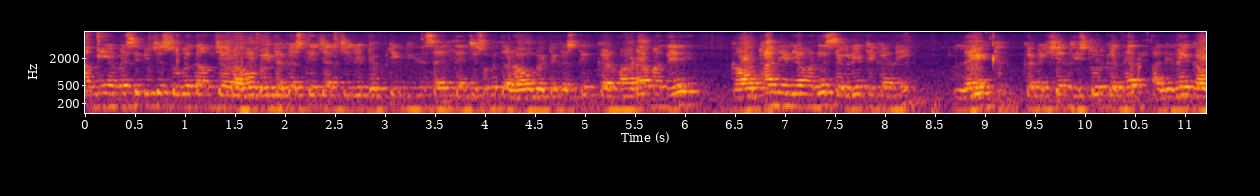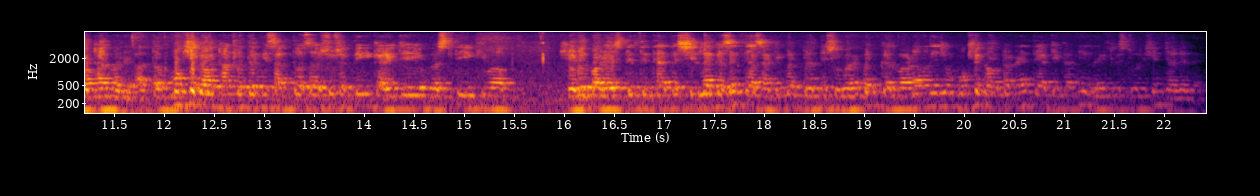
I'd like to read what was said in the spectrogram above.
आम्ही एमएससीबी च्या सोबत आमची आढावा बैठक असते ज्यांचे जे डेप्युटी इंजिनियर्स आहेत त्यांच्यासोबत आढावा बैठक असते. करमाडामध्ये गावठाण एरियामध्ये सगळे ठिकाणी लाइट कनेक्शन रिस्टोर करण्यात आलेलं आहे गावठाणमध्ये. आता मुख्य गावठाणबद्दल मी सांगतो असं असू शकते की काही जे वस्ती किंवा खेडोपाडे असतील तिथे आता शिल्लक असेल त्यासाठी पण प्रयत्न सुरू आहे. पण करमाडामध्ये जे मुख्य गावठाण आहे त्या ठिकाणी लाइट रिस्टोरेशन झालेलं आहे.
